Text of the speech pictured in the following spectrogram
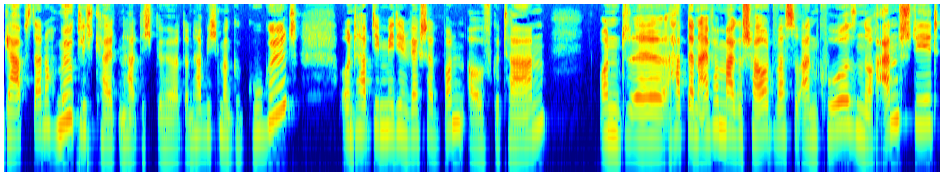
gab es da noch Möglichkeiten, hatte ich gehört. Dann habe ich mal gegoogelt und habe die Medienwerkstatt Bonn aufgetan und äh, habe dann einfach mal geschaut, was so an Kursen noch ansteht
